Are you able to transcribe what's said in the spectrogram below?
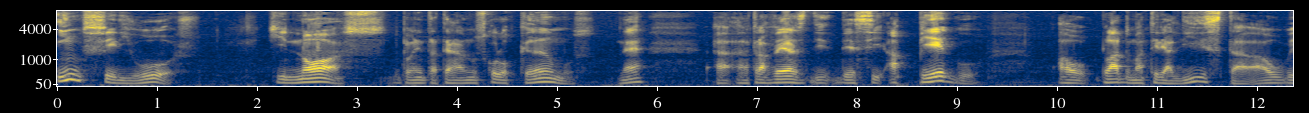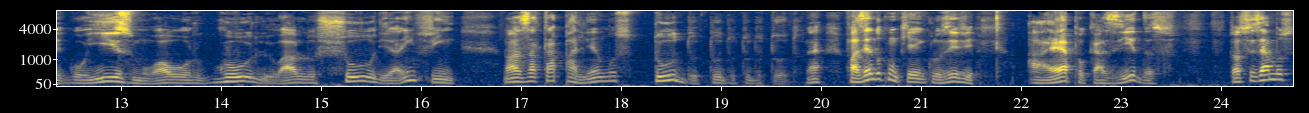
inferior que nós, do planeta Terra, nos colocamos, né, através de, desse apego ao lado materialista, ao egoísmo, ao orgulho, à luxúria, enfim, nós atrapalhamos tudo, tudo, tudo, tudo, né? Fazendo com que, inclusive, a época, as idas, nós fizemos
